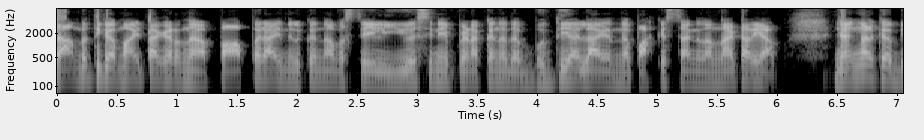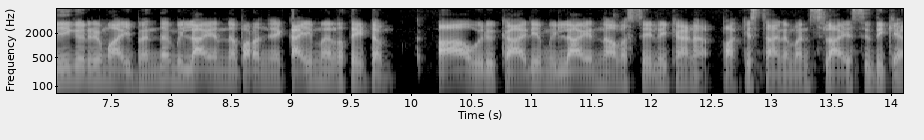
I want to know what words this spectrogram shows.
സാമ്പത്തികമായി തകർന്ന പാപ്പരായി നിൽക്കുന്ന അവസ്ഥയിൽ യു എസിനെ പിണക്കുന്നത് ബുദ്ധിയല്ല എന്ന് പാകിസ്ഥാന് നന്നായിട്ടറിയാം. ഞങ്ങൾക്ക് ഭീകരരുമായി ബന്ധമില്ല എന്ന് പറഞ്ഞ് കൈമലർത്തിയിട്ടും ആ ഒരു കാര്യമില്ല എന്ന അവസ്ഥയിലേക്കാണ് പാകിസ്ഥാന് മനസ്സിലായ സ്ഥിതിക്ക്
